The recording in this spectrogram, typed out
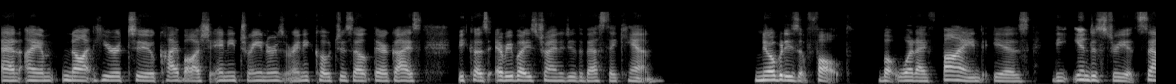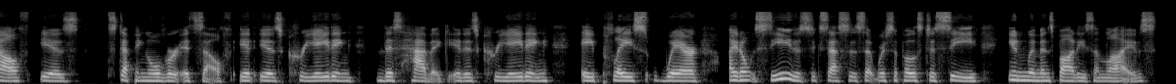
And I am not here to kibosh any trainers or any coaches out there, guys, because everybody's trying to do the best they can. Nobody's at fault. But what I find is the industry itself is stepping over itself. It is creating this havoc. It is creating a place where I don't see the successes that we're supposed to see in women's bodies and lives.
